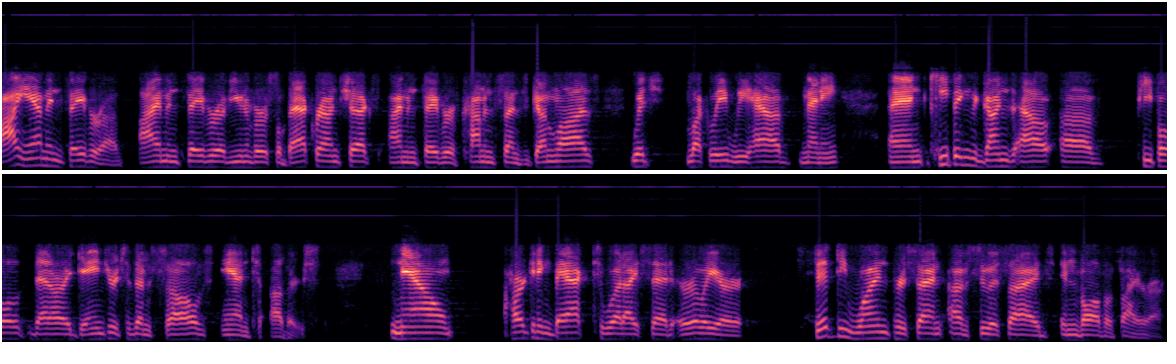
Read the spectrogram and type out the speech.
I am in favor of. I'm in favor of universal background checks. I'm in favor of common sense gun laws, which luckily we have many, and keeping the guns out of people that are a danger to themselves and to others. Now, harkening back to what I said earlier, 51% of suicides involve a firearm.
